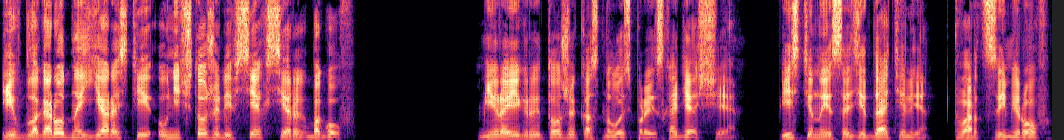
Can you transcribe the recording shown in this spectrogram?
и в благородной ярости уничтожили всех серых богов. Мира игры тоже коснулось происходящее. Истинные Созидатели, Творцы миров,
